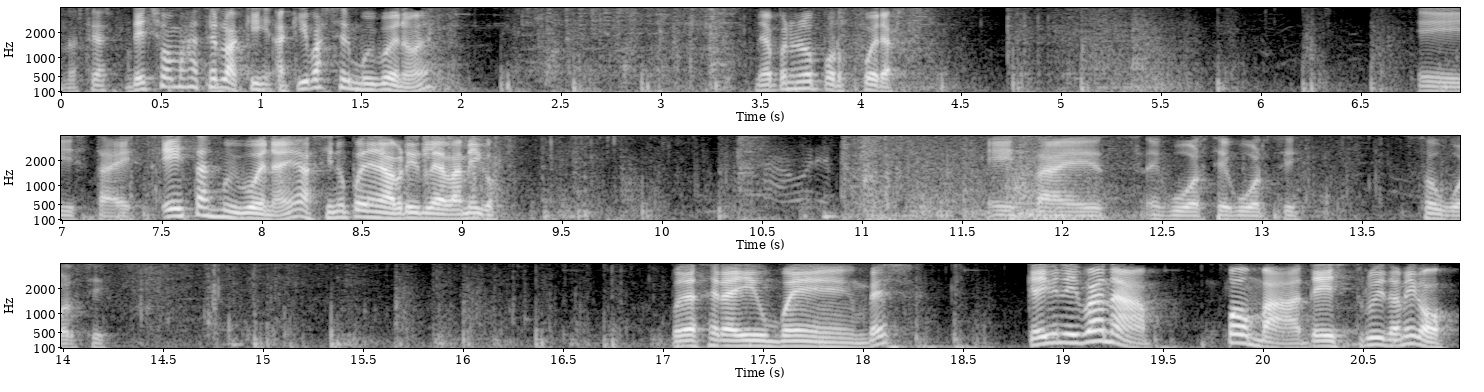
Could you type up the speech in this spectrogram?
Gracias. De hecho, vamos a hacerlo aquí. Aquí va a ser muy bueno, ¿eh? Voy a ponerlo por fuera. Esta es. Esta es muy buena, ¿eh? Así no pueden abrirle al amigo. Esta es, es worthy, worthy. So worthy. Puede hacer ahí un buen... ¿Ves? ¿Que hay una Ivana? ¡Pomba! Destruido, amigo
